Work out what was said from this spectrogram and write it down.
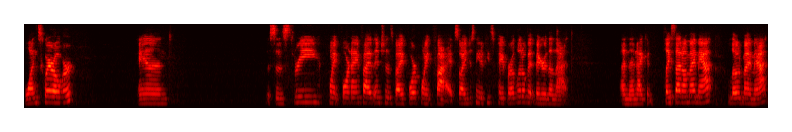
one square over and this is 3.495 inches by 4.5, so I just need a piece of paper a little bit bigger than that. And then I can place that on my mat, load my mat,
